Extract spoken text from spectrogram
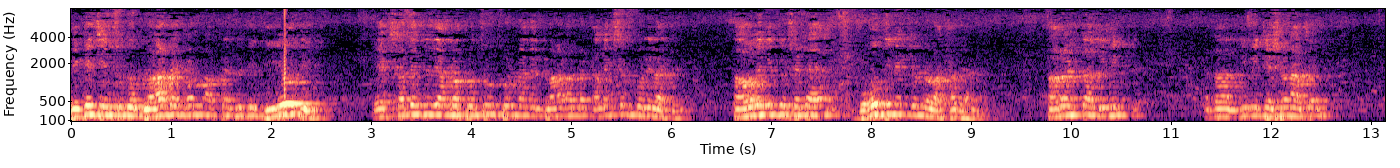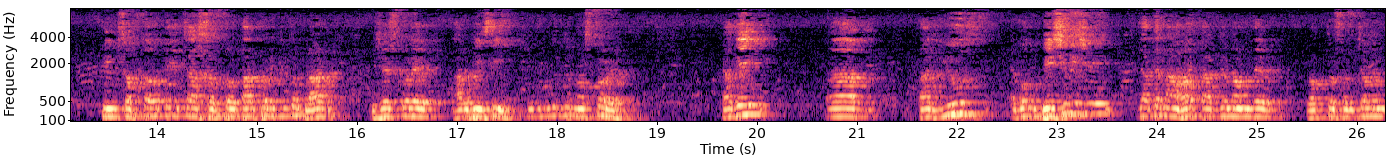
দেখেছি শুধু ব্লাড এখন আপনি যদি দিয়েও দিই, একসাথে যদি আমরা প্রচুর পরিমাণে ব্লাড আমরা কালেকশন করে রাখি, তাহলে কিন্তু সেটা বহুদিনের জন্য রাখা যায় না। তারও একটা লিমিট একটা লিমিটেশন আছে, তিন সপ্তাহ থেকে চার সপ্তাহ, তারপরে কিন্তু ব্লাড বিশেষ করে আরবিসি সেগুলো কিন্তু নষ্ট হয়ে যায়। কাজেই তার ইউজ এবং বেশি বেশি যাতে না হয়, তার জন্য আমাদের রক্ত সঞ্চালন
